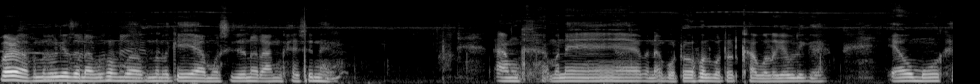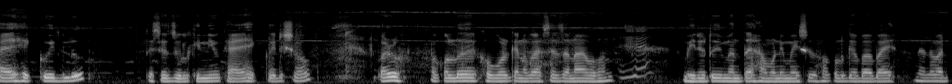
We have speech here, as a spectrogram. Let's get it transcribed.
বাৰু আপোনালোকে জনাবচোন বাৰু আপোনালোকে এই আমৰ ছিজনত আম খাইছে নাই? আম মানে মানে বতৰৰ ফল বতৰত খাব লাগে বুলি কয়। এয়াও মই খাই শেষ কৰি দিলোঁ। তাৰপিছত জোলখিনিও খাই শেষ কৰি দিছোঁ আৰু। বাৰু সকলোৱে খবৰ কেনেকুৱা আছে জনাবচোন। ভিডিঅ'টো ইমানতে সামৰণি মাৰিছোঁ। সকলোকে বাই বাই ধন্যবাদ।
